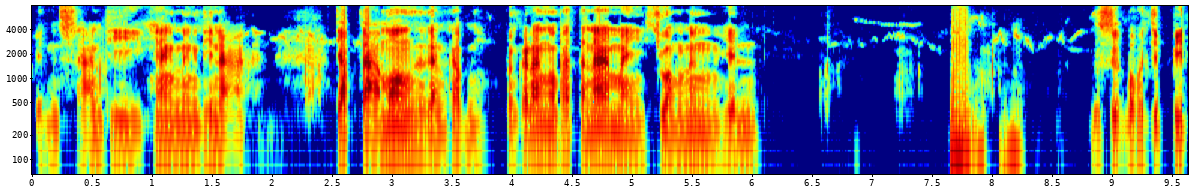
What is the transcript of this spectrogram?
เป็นสถานที่แห่งหนึ่งที่หนาจับตามองคือกันครับนี่เพิ่นกำลังมาพัฒนาใหม่ช่วงหนึ่งเห็น รู้สึกว่าเพิ่นจะปิด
